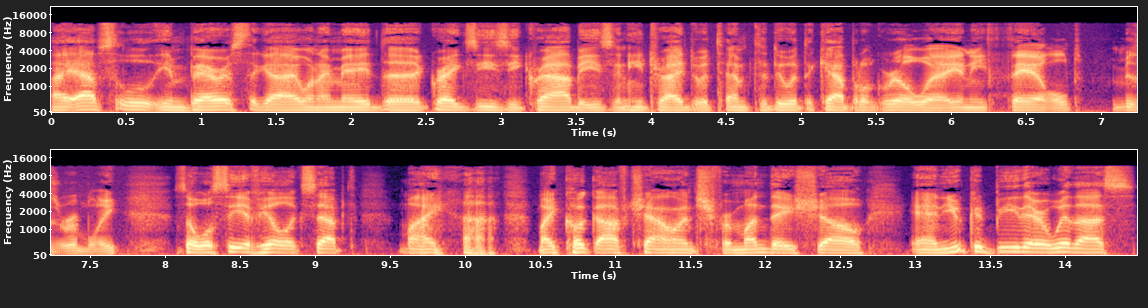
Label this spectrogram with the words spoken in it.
I absolutely embarrassed the guy when I made the Greg's Easy Crabbies, and he tried to attempt to do it the Capital Grille way, and he failed miserably. So we'll see if he'll accept my uh, my cook-off challenge for Monday's show, and you could be there with us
